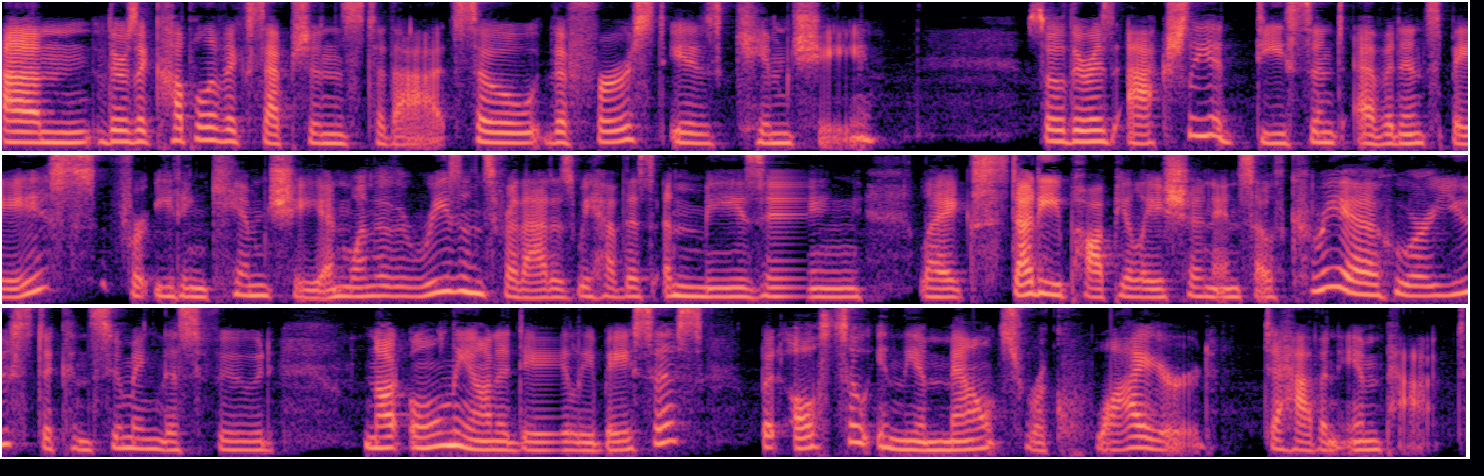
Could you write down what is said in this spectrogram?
Um, there's a couple of exceptions to that. So the first is kimchi. So there is actually a decent evidence base for eating kimchi. And one of the reasons for that is we have this amazing like study population in South Korea who are used to consuming this food not only on a daily basis, but also in the amounts required to have an impact.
